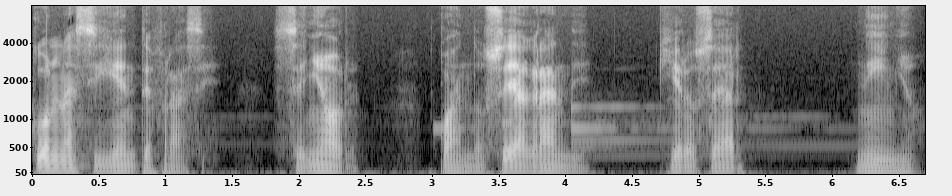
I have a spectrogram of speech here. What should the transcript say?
con la siguiente frase. Señor, cuando sea grande, quiero ser niño.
